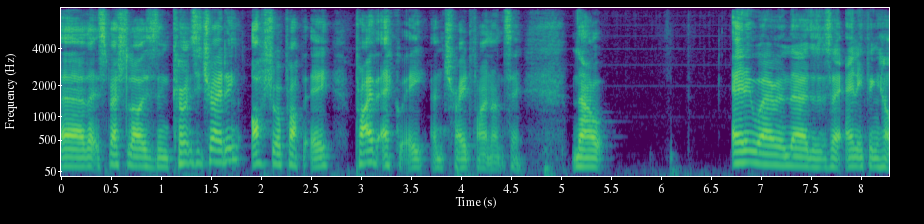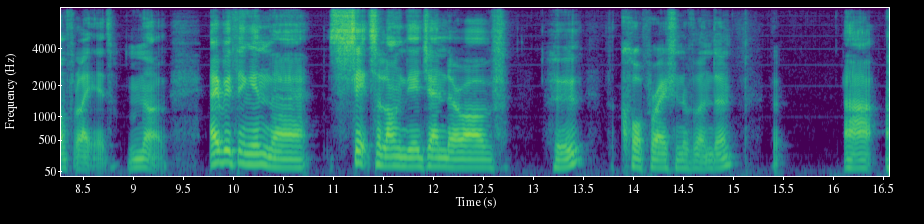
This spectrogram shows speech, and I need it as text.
uh, that it specializes in currency trading, offshore property, private equity, and trade financing. Now, anywhere in there does it say anything health related? No. Everything in there sits along the agenda of who? The Corporation of London. Uh,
